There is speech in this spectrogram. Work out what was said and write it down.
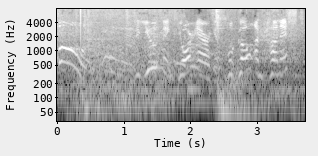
Fool! Do you think your arrogance will go unpunished?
